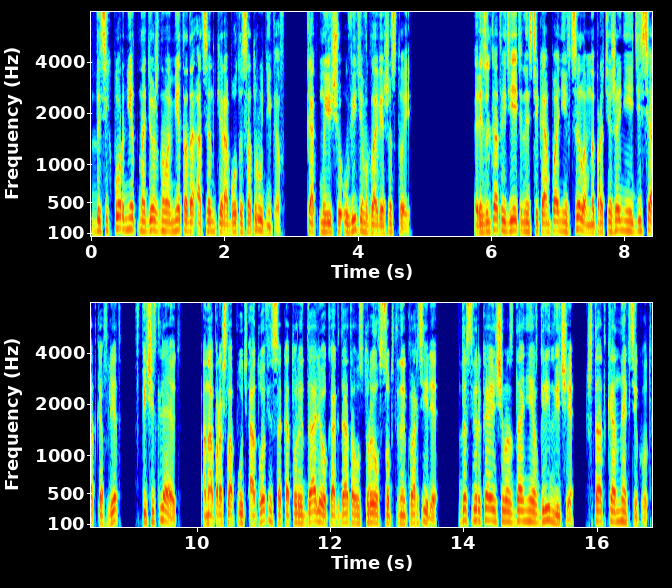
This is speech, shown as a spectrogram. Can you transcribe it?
до сих пор нет надежного метода оценки работы сотрудников, как мы еще увидим в главе 6. Результаты деятельности компании в целом на протяжении десятков лет впечатляют. Она прошла путь от офиса, который Далио когда-то устроил в собственной квартире, до сверкающего здания в Гринвиче, штат Коннектикут,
